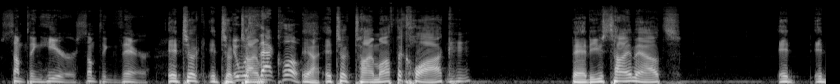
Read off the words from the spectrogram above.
something here or something there. It took it took It was that close. Mm-hmm. Yeah, it took time off the clock. They had to use timeouts. It it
